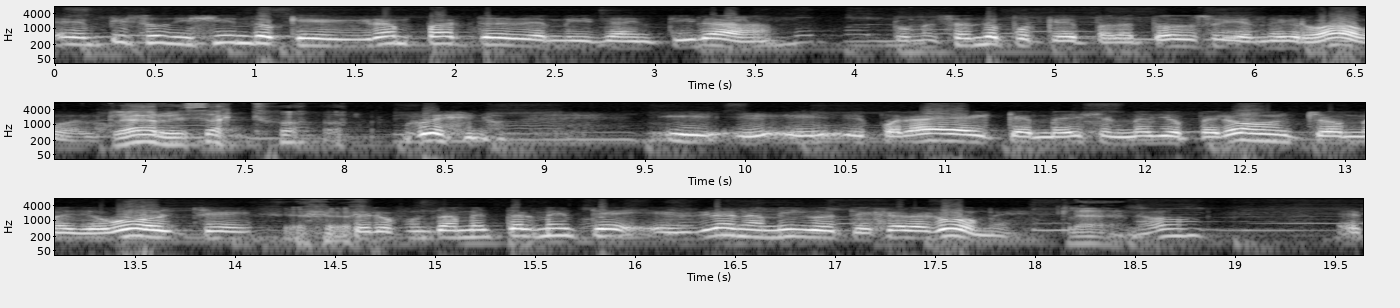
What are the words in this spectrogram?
empiezo diciendo que gran parte de mi identidad, comenzando porque para todos soy el negro Ávalo. Claro, exacto. Bueno, y, y- y- por ahí que me dicen medio peroncho, medio bolche, pero fundamentalmente el gran amigo de Tejada Gómez, Claro. ¿no? Es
